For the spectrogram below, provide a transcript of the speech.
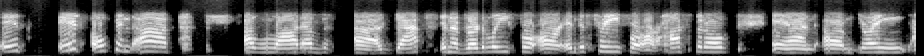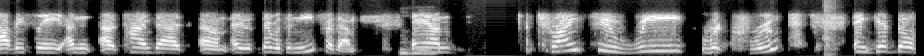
it, it opened up a lot of uh, gaps inadvertently for our industry, for our hospitals, and um, during obviously a, a time that um, a, there was a need for them. Mm-hmm. And trying to re-recruit and get those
